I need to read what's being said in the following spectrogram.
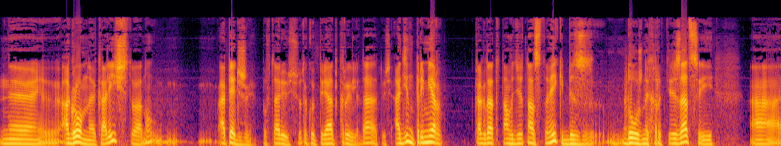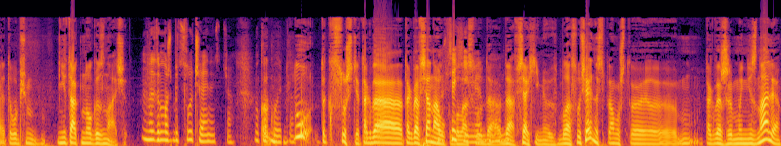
э, огромное количество. Ну, опять же, повторюсь, что такое переоткрыли, да, то есть один пример когда-то там в 19 веке без должной характеризации а, это, в общем, не так много значит. Ну, это может быть случайностью. Ну, какой-то. Ну, так слушайте, тогда, тогда вся наука вся была химия, да, да, да, вся химия была случайностью, потому что э, тогда же мы не знали,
